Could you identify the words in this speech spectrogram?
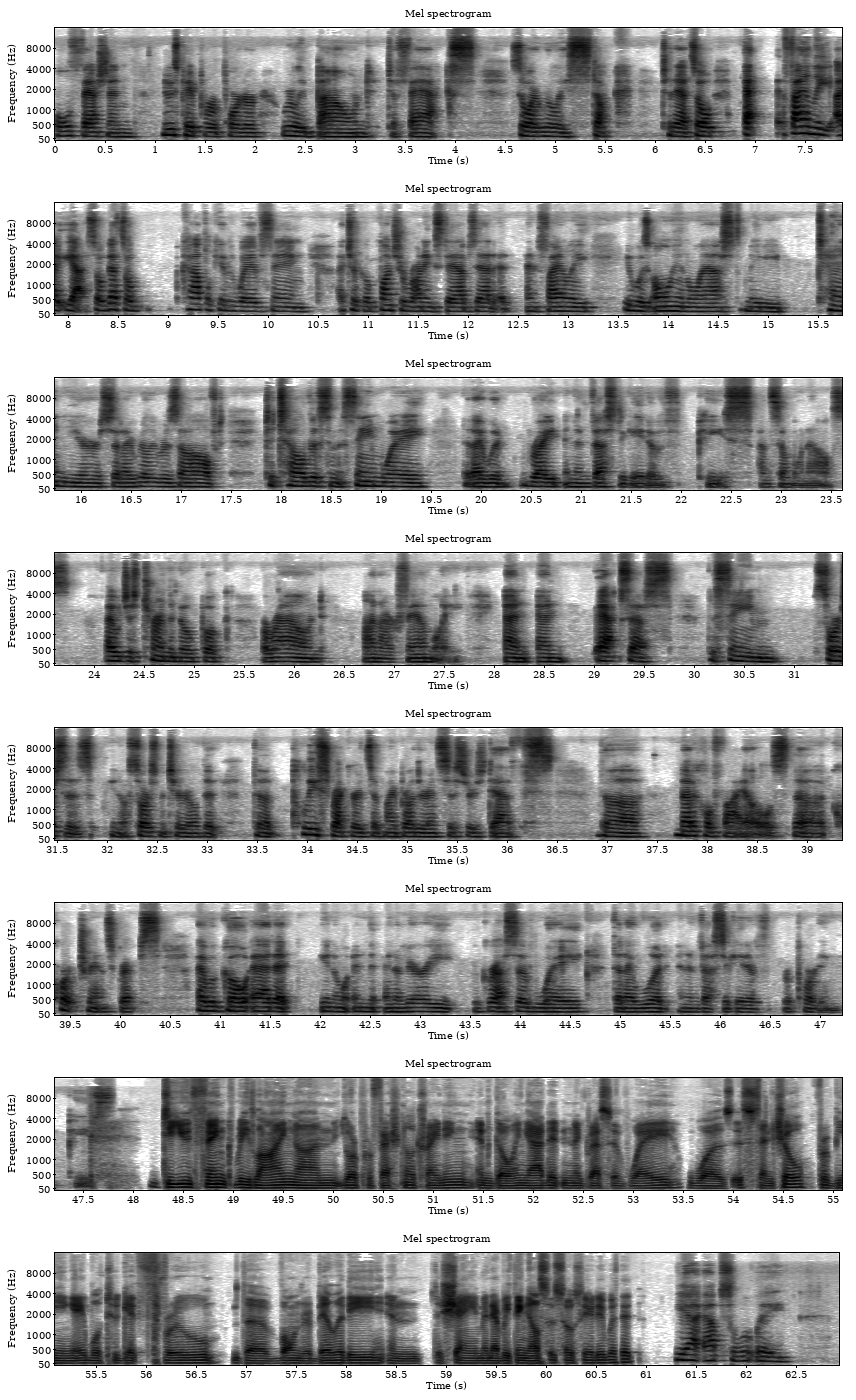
old fashioned newspaper reporter, really bound to facts. So I really stuck to that. So uh, finally, I yeah. So that's a complicated way of saying I took a bunch of running stabs at it, and finally, it was only in the last maybe 10 years that I really resolved to tell this in the same way that I would write an investigative piece on someone else. I would just turn the notebook around on our family and and access the same sources, you know, source material, the the police records of my brother and sister's deaths, the medical files, the court transcripts. I would go at it, you know, in, in a very aggressive way that I would an investigative reporting piece. Do you think relying on your professional training and going at it in an aggressive way was essential for being able to get through the vulnerability and the shame and everything else associated with it? Yeah, absolutely.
